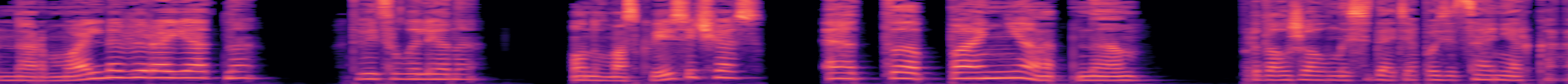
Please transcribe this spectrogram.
«Нормально, вероятно», — ответила Лена. «Он в Москве сейчас?» «Это понятно», — продолжала наседать оппозиционерка.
